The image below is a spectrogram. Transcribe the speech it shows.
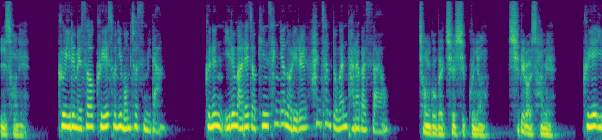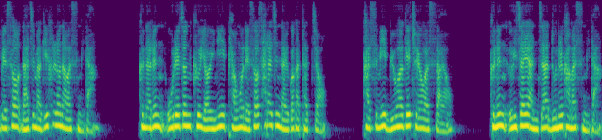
이선이. 그 이름에서 그의 손이 멈췄습니다. 그는 이름 아래 적힌 생년월일을 한참 동안 바라봤어요. 1979년 11월 3일. 그의 입에서 나지막이 흘러나왔습니다. 그날은 오래전 그 여인이 병원에서 사라진 날과 같았죠. 가슴이 묘하게 죄어왔어요. 그는 의자에 앉아 눈을 감았습니다.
